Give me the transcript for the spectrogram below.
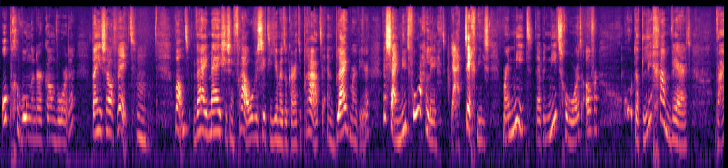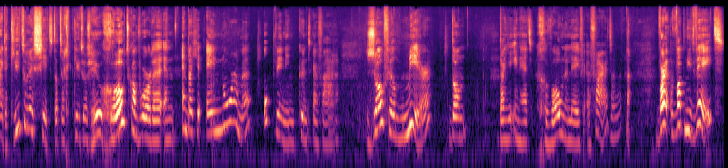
opgewondener kan worden dan je zelf weet. Mm. Want wij meisjes en vrouwen, we zitten hier met elkaar te praten en het blijkt maar weer, we zijn niet voorgelicht. Ja, technisch, maar niet, we hebben niets gehoord over hoe dat lichaam werkt. Waar de clitoris zit, dat de clitoris heel groot kan worden en, en dat je enorme opwinding kunt ervaren. Zoveel meer dan, dan je in het gewone leven ervaart. Nou, waar, wat niet weet,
